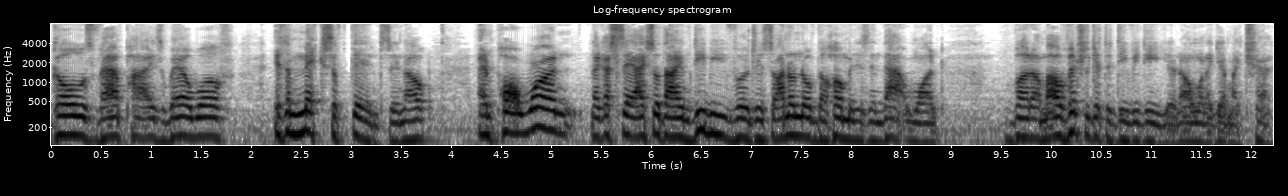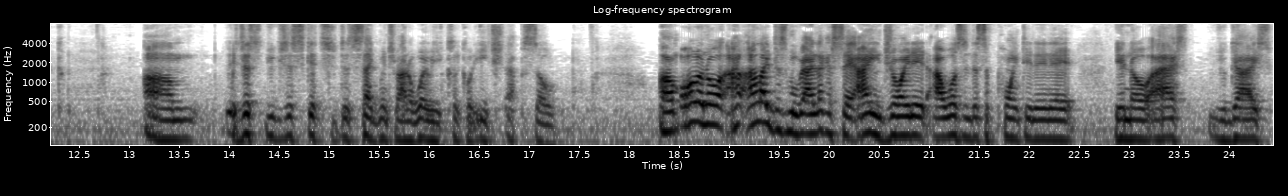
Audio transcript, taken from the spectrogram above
ghosts, vampires, werewolf. It's a mix of things, you know. And part one, like I said, I saw the IMDb version, so I don't know if the hermit is in that one. But um, I'll eventually get the DVD, you know, when I get my check. Um, it just you just get to the segments right away when you click on each episode. Um, all in all, I, I like this movie. I, like I say, I enjoyed it. I wasn't disappointed in it. You know, I asked you guys,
